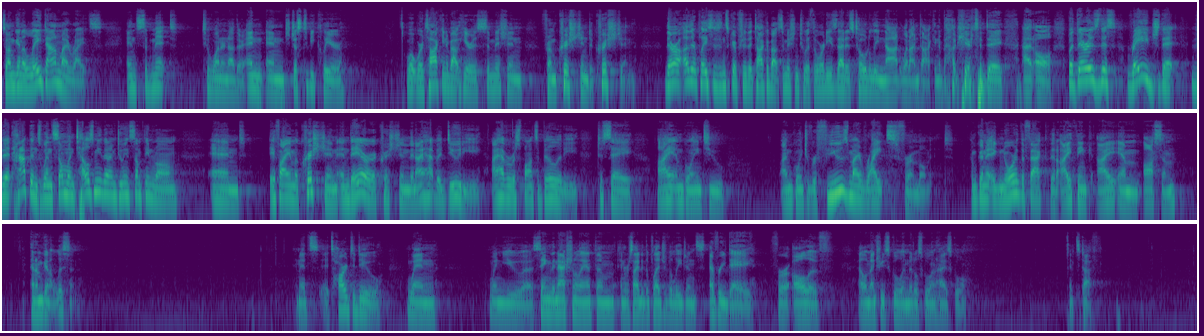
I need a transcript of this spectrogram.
So I'm going to lay down my rights and submit to one another. And, and just to be clear, what we're talking about here is submission from Christian to Christian. There are other places in Scripture that talk about submission to authorities. That is totally not what I'm talking about here today at all. But there is this rage that, that happens when someone tells me that I'm doing something wrong. And if I am a Christian and they are a Christian, then I have a duty, I have a responsibility to say, I am going to, I'm going to refuse my rights for a moment. I'm going to ignore the fact that I think I am awesome and I'm going to listen. And it's, it's hard to do when, when you uh, sang the national anthem and recited the Pledge of Allegiance every day for all of elementary school and middle school and high school. It's tough.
